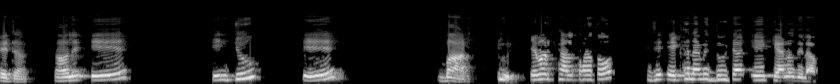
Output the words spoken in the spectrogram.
এটা। তাহলে এ ইন্টু এ বার। এবার খেয়াল করো তো যে এখানে আমি দুইটা এ কেন দিলাম?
